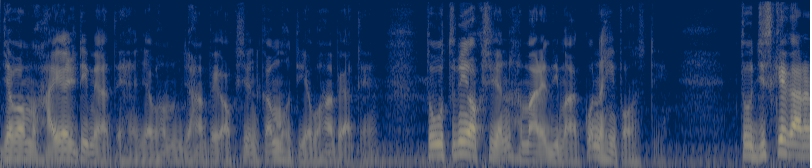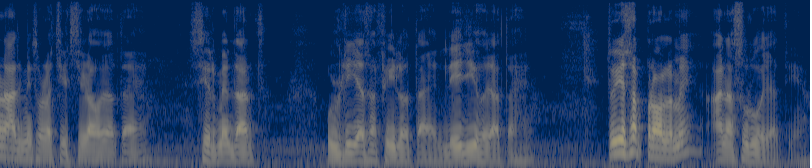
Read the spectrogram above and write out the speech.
जब हम हाई एल्टी में आते हैं, जब हम जहाँ पे ऑक्सीजन कम होती है, वहाँ पे आते हैं तो उतनी ऑक्सीजन हमारे दिमाग को नहीं पहुँचती। तो जिसके कारण आदमी थोड़ा चिड़चिड़ा हो जाता है, सिर में दर्द, उल्टी जैसा फील होता है, लेजी हो जाता है। तो ये सब प्रॉब्लमें आना शुरू हो जाती हैं।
